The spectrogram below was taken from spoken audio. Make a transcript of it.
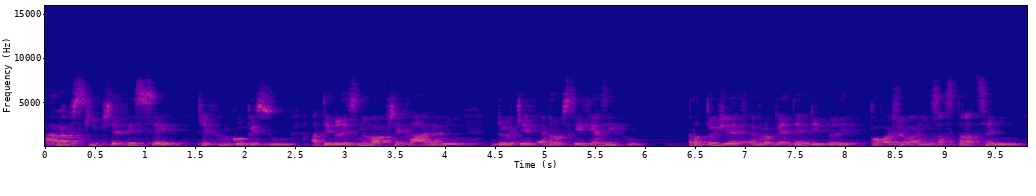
arabský přepisy těch rukopisů a ty byly znova překládány do těch evropských jazyků protože v Evropě tehdy byly považovaný za ztracení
